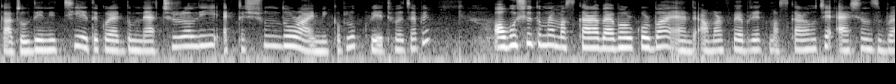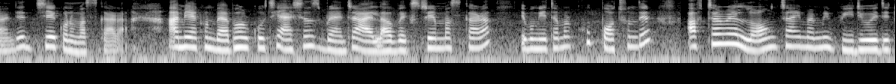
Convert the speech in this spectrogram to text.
কাজল দিয়ে নিচ্ছি। এতে করে একদম ন্যাচারালি একটা সুন্দর আই মেকআপ লুক ক্রিয়েট হয়ে যাবে। অবশ্যই তোমরা মাস্কারা ব্যবহার করবা অ্যান্ড আমার ফেভারিট মাস্কারা হচ্ছে অ্যাশেন্স ব্র্যান্ডের যে কোনো মাস্কারা আমি এখন ব্যবহার করছি অ্যাশেন্স ব্র্যান্ডের আই লাভ এক্সট্রিম মাস্কারা এবং এটা আমার খুব পছন্দের। আফটার এ লং টাইম আমি ভিডিও এডিট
